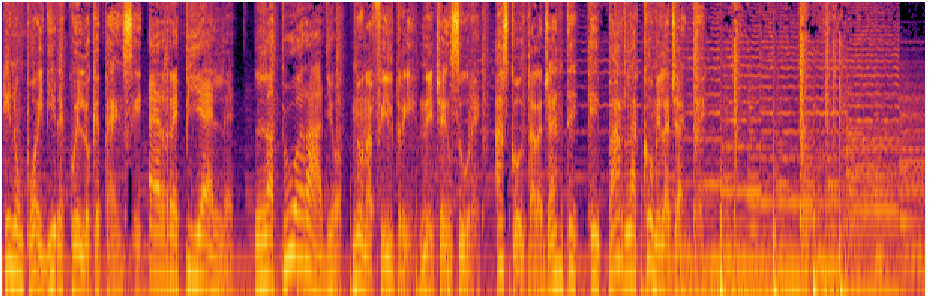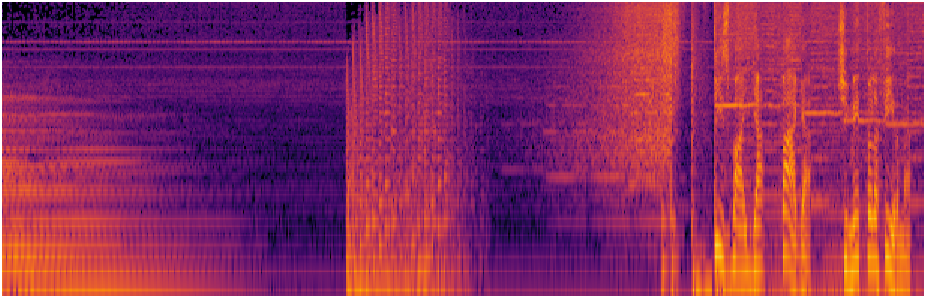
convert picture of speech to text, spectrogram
e non puoi dire quello che pensi. RPL, la tua radio. Non ha filtri né censure. Ascolta la gente e parla come la gente. Chi sbaglia paga. Ci metto la firma.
